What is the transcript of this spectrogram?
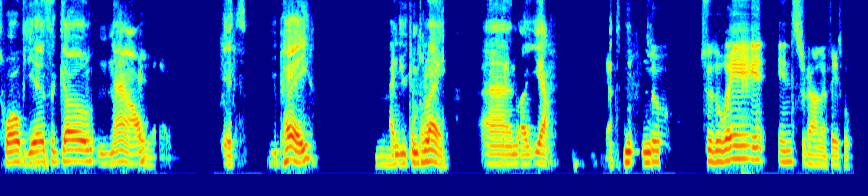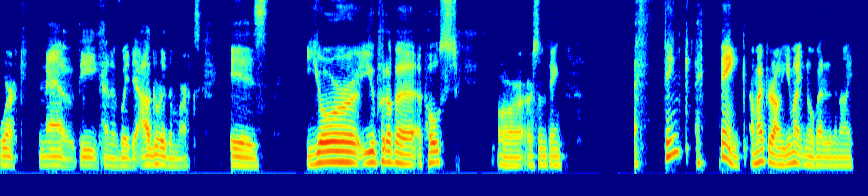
12 years ago. Now it's you pay mm-hmm. and you can play, and like yeah, Yeah. Mm, mm. So so the way Instagram and Facebook work now, the kind of way the algorithm works is you're you put up a, a post or or something. I think I think I might be wrong. You might know better than I.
